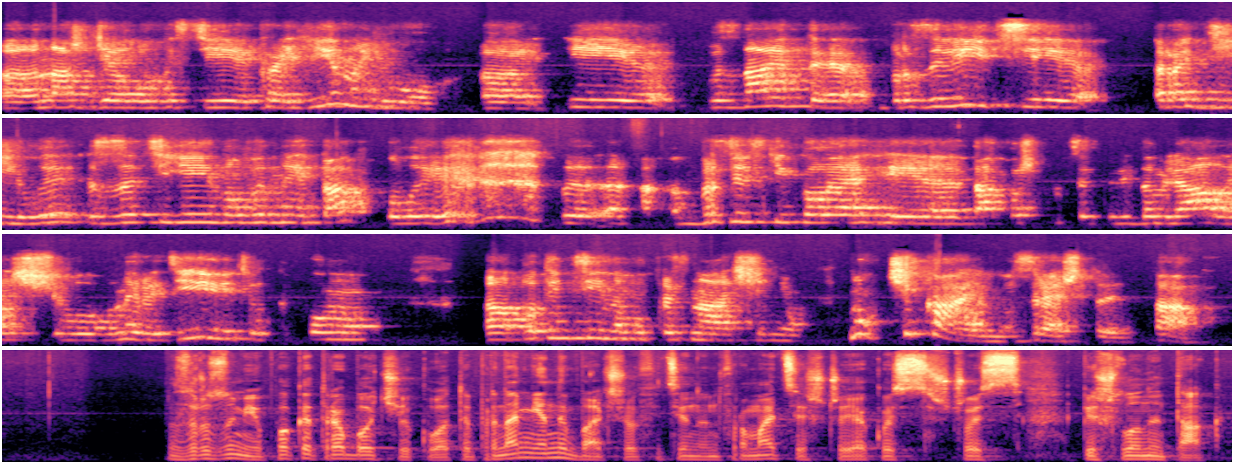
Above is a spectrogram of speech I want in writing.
наш діалог із цією країною. І ви знаєте, бразилійці раділи з цієї новини, так коли бразильські колеги також про це повідомляли, що вони радіють у такому потенційному призначенню. Ну, чекаємо, зрештою, так. Зрозумів, поки треба очікувати. Принаймні, я не бачу офіційної інформації, що якось щось пішло не так.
